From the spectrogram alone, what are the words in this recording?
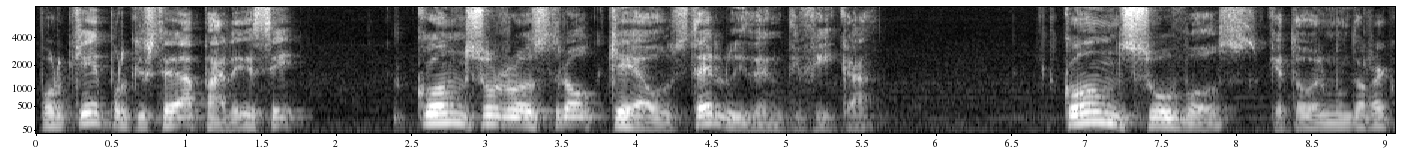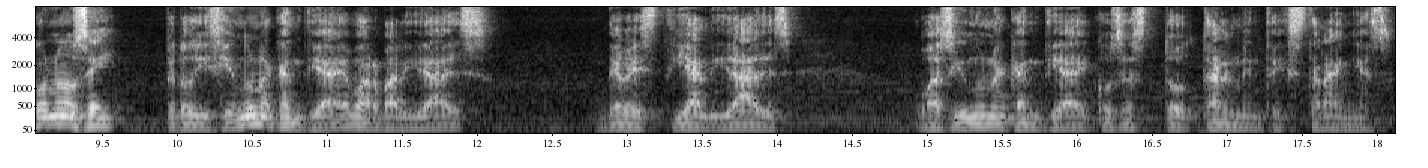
¿Por qué? Porque usted aparece con su rostro que a usted lo identifica, con su voz que todo el mundo reconoce, pero diciendo una cantidad de barbaridades, de bestialidades, o haciendo una cantidad de cosas totalmente extrañas.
